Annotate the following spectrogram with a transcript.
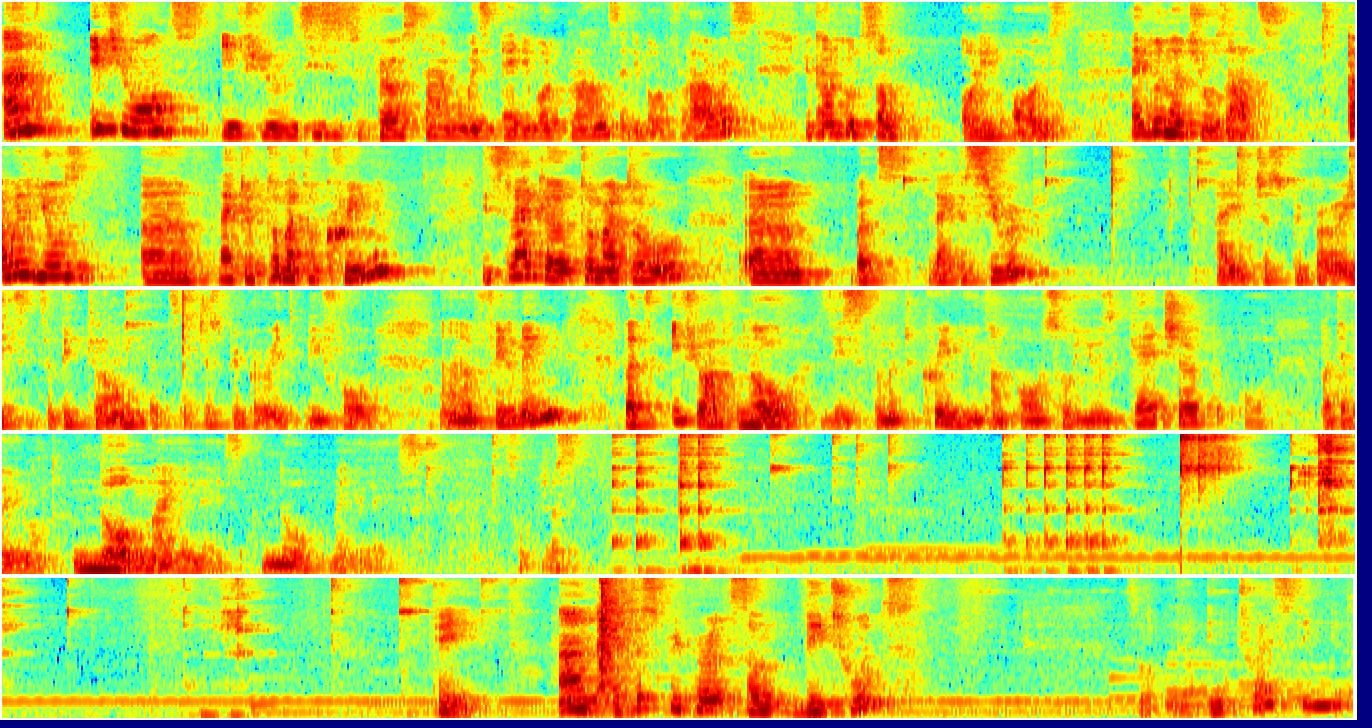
And if you want, if you this is the first time with edible plants, edible flowers, you can put some olive oils. I do not use that. I will use uh, like a tomato cream. It's like a tomato, um, but like a syrup. I just prepare it, it's a bit long, but I just prepare it before uh, filming. But if you have no this tomato cream, you can also use ketchup or whatever you want. No mayonnaise, no mayonnaise. So just Okay, and I just prepared some beetroot. So they are interesting.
